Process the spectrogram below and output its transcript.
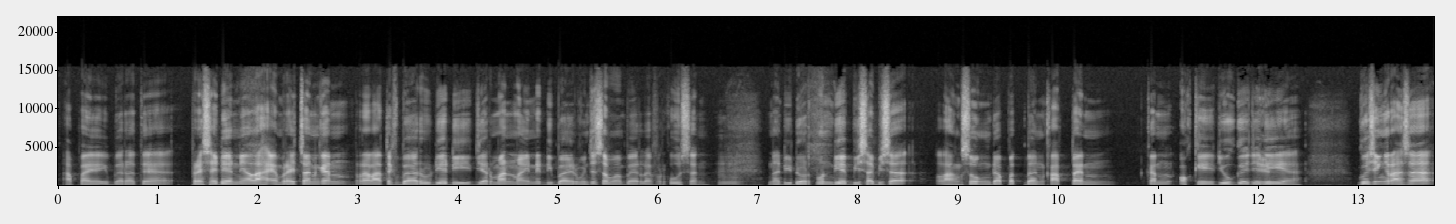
apa ya ibaratnya presidennya lah Emre Can kan relatif baru dia di Jerman mainnya di Bayern Munchen sama Bayer Leverkusen. Hmm. Nah di Dortmund dia bisa bisa langsung dapat ban kapten kan oke juga jadi ya gue sih ngerasa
